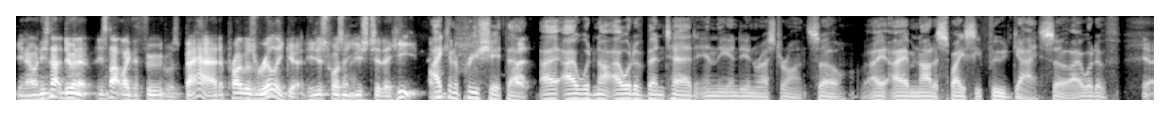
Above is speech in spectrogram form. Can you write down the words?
you know, and he's not doing it. It's not like the food was bad. It probably was really good. He just wasn't used to the heat. I can appreciate that. But, I, I would not, I would have been Ted in the Indian restaurant. So I, I am not a spicy food guy. So I would have yeah.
